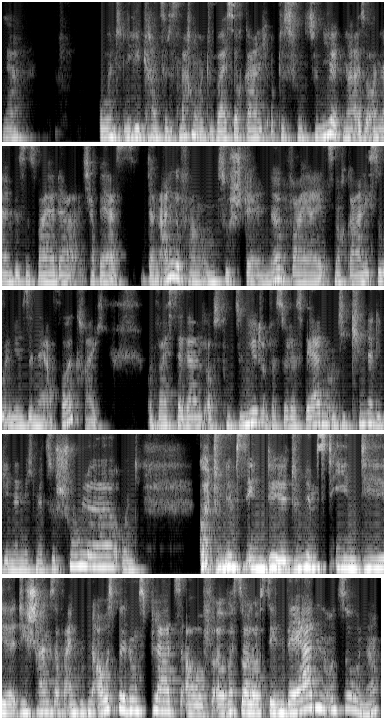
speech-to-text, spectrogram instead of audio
Ja. Und nee, wie kannst du das machen? Und du weißt auch gar nicht, ob das funktioniert. Ne? Also Online-Business war ja da, ich habe ja erst dann angefangen umzustellen, ne? war ja jetzt noch gar nicht so in dem Sinne erfolgreich und weißt ja gar nicht, ob es funktioniert und was soll das werden. Und die Kinder, die gehen dann nicht mehr zur Schule und Gott, du nimmst ihnen die, du nimmst ihnen die, die Chance auf einen guten Ausbildungsplatz, auf äh, was soll aus denen werden und so, ne?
